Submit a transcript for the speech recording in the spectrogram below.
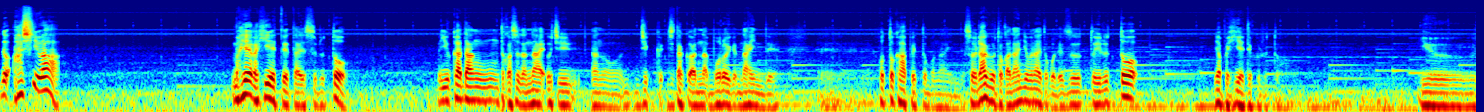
でも足は、まあ、部屋が冷えてたりすると床暖とかそういうのはないうちあの自宅はなボロいがないんで、えホットカーペットもないんでそういうラグとか何にもないところでずっといるとやっぱ冷えてくると。いう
